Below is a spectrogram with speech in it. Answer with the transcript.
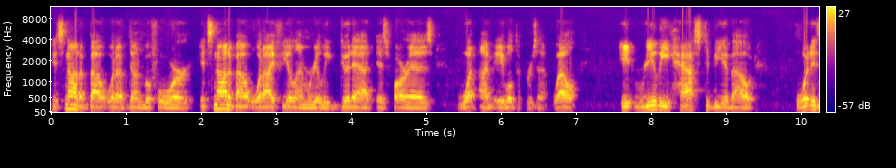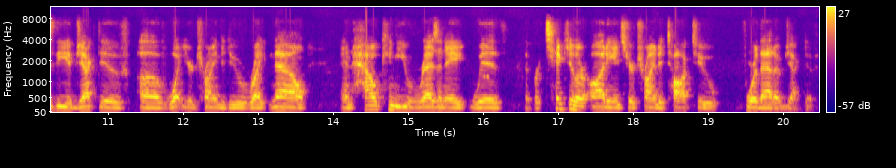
It's not about what I've done before. It's not about what I feel I'm really good at as far as what I'm able to present well. It really has to be about what is the objective of what you're trying to do right now and how can you resonate with the particular audience you're trying to talk to for that objective.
